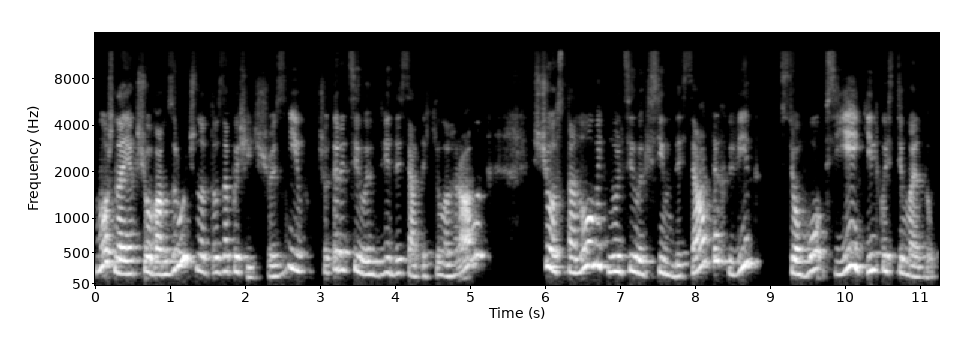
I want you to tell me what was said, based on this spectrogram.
можна, якщо вам зручно, то запишіть, що з'їв 4,2 кг, що становить 0,7 від всього, всієї кількості меду.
